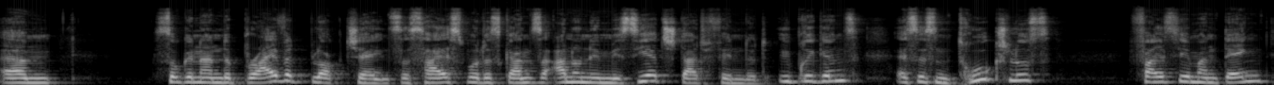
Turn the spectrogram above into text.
ähm, sogenannte Private Blockchains, das heißt, wo das Ganze anonymisiert stattfindet. Übrigens, es ist ein Trugschluss, falls jemand denkt,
